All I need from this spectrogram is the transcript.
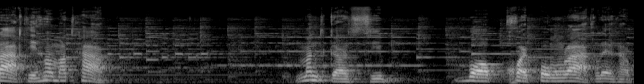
ลากที่เข้ามาทาบ มันก็สิบอบคอยปงลากเลยครับ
